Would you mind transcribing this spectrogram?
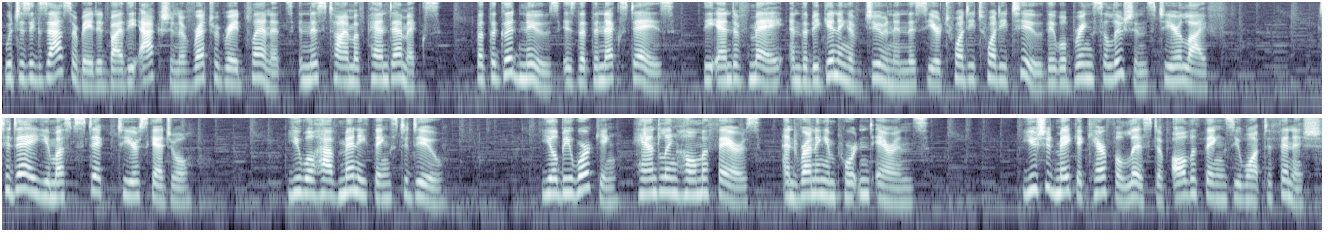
which is exacerbated by the action of retrograde planets in this time of pandemics. But the good news is that the next days, the end of May and the beginning of June in this year 2022 they will bring solutions to your life. Today you must stick to your schedule. You will have many things to do. You'll be working, handling home affairs, and running important errands. You should make a careful list of all the things you want to finish.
